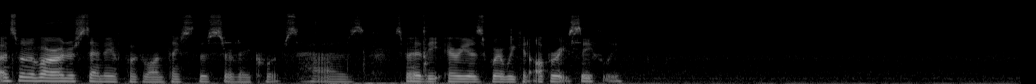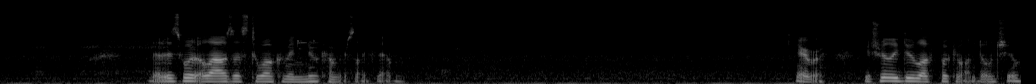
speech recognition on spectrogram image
Advancement of our understanding of Pokemon, thanks to the Survey Corps, has expanded the areas where we can operate safely. That is what allows us to welcome in newcomers like them. Here. You truly do love Pokemon, don't you?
